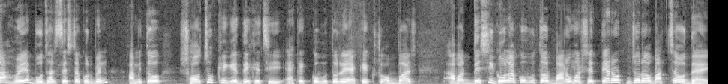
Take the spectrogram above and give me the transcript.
না হয়ে বোঝার চেষ্টা করবেন আমি তো স্বচক্ষে গিয়ে দেখেছি এক এক কবুতরে এক এক অভ্যাস, আবার দেশি গোলা কবুতর বারো মাসে তেরো জোড়াও বাচ্চাও দেয়।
